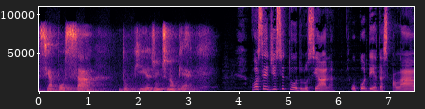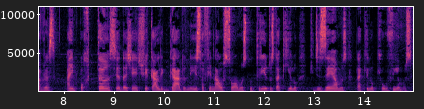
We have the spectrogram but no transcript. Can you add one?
se apossar do que a gente não quer. Você disse tudo, Luciana. O poder das palavras, a importância da gente ficar ligado nisso, afinal, somos nutridos daquilo que dizemos, daquilo que ouvimos.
